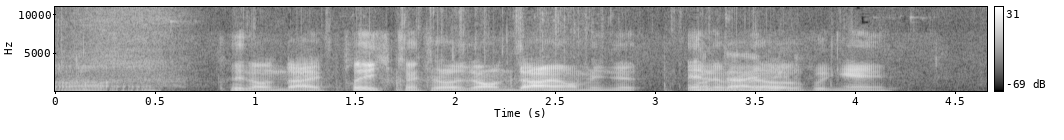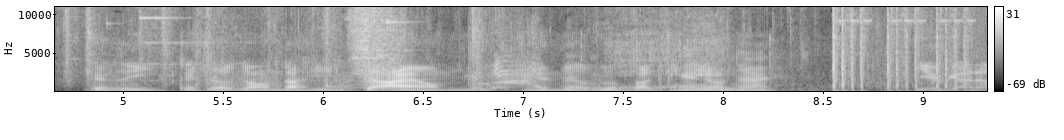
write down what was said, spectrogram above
uh, please don't die. Please control. Don't die on me in the, Don't the die, middle dude. of the game. Seriously, control. Don't die. You die on me in the middle of the fucking Hey, game. don't die. You got a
